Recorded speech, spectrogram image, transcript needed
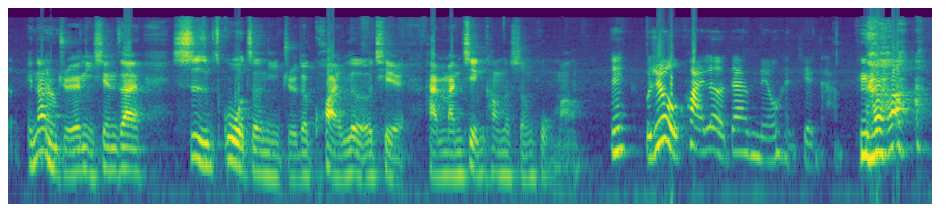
的。哎，那你觉得你现在是过着你觉得快乐而且还蛮健康的生活吗？哎，我觉得我快乐，但没有很健康。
